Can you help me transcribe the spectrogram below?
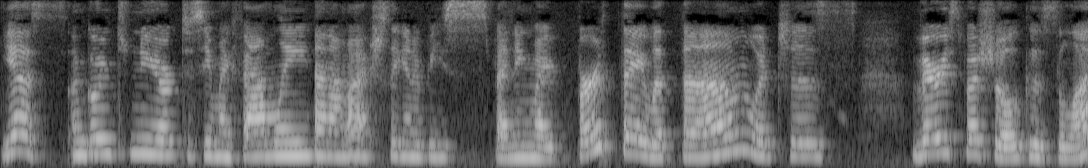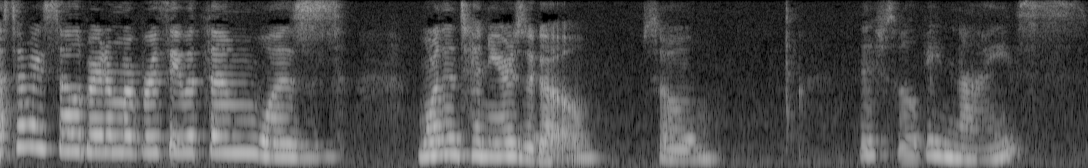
yes, I'm going to New York to see my family and I'm actually going to be spending my birthday with them, which is very special because the last time I celebrated my birthday with them was more than 10 years ago. So this will be nice.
